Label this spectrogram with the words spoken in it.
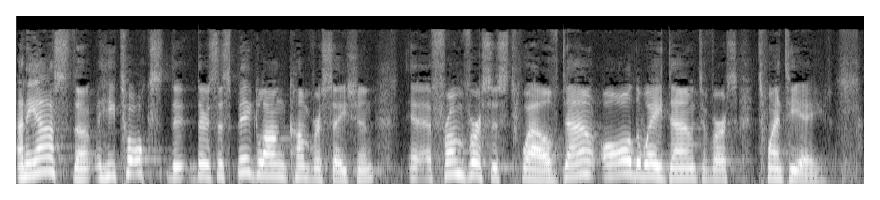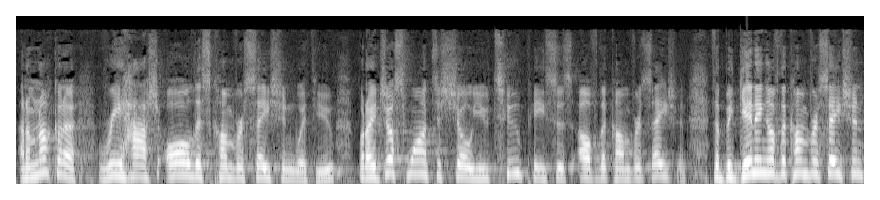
And he asks them, he talks, there's this big long conversation uh, from verses 12 down, all the way down to verse 28. And I'm not going to rehash all this conversation with you, but I just want to show you two pieces of the conversation the beginning of the conversation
